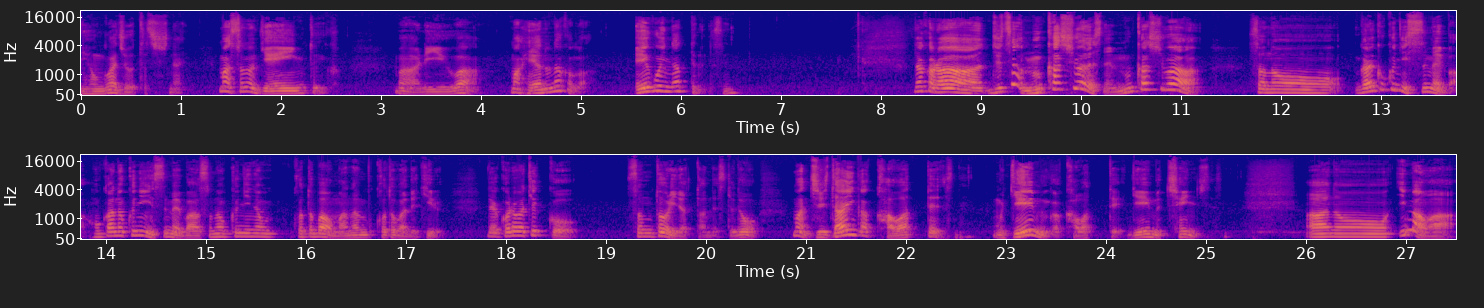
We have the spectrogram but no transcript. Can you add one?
日本語は上達しない。まあその原因というかまあ理由は、まあ、部屋の中が英語になってるんですね。だから実は昔はですね昔はその外国に住めば他の国に住めばその国の言葉を学ぶことができる。でこれは結構その通りだったんですけど、まあ、時代が変わってですねもうゲームが変わってゲームチェンジですね。あの今は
